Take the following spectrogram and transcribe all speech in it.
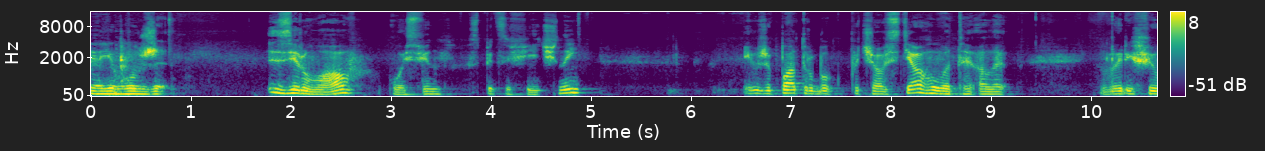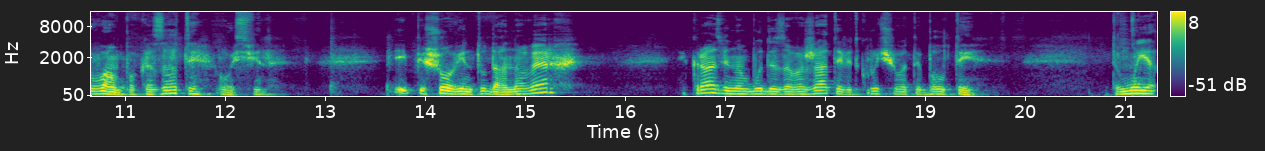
Я його вже зірвав. Ось він специфічний. І вже патрубок почав стягувати, але вирішив вам показати. Ось він. І пішов він туди наверх. Якраз він нам буде заважати відкручувати болти. Тому я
